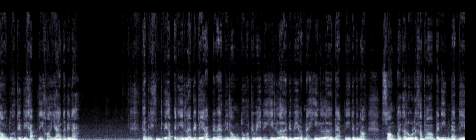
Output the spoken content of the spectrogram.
ลองดูครับพี่ๆครับนี่ขออนุญาตนะพี่นะ แต่เป็นหินพี่ครับเป็นหินเลยพี่ๆแบบแบบนี้ลองดูครับพี่ๆเนี่ยหินเลยพี่ๆแบบนี้หินเลยแบบนี้ด้วยพี่เนาะส่องไปก็รู้เลยครับว่าเป็นหินแบบนี้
